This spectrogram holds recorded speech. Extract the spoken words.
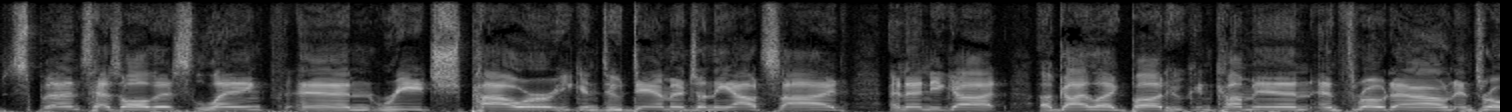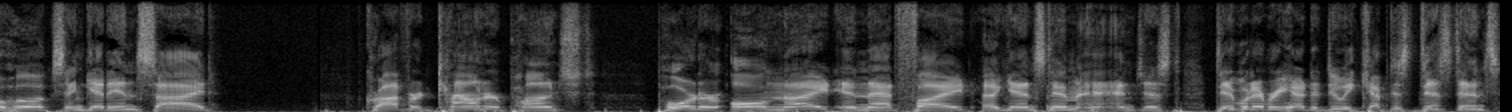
Spence has all this length and reach, power. He can do damage on the outside. And then you got a guy like Bud who can come in and throw down and throw hooks and get inside. Crawford counterpunched Porter all night in that fight against him and just did whatever he had to do. He kept his distance,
